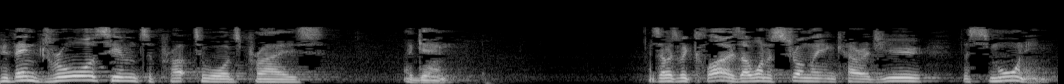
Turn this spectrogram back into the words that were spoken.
who then draws him to, towards praise again. So as we close, I want to strongly encourage you this morning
